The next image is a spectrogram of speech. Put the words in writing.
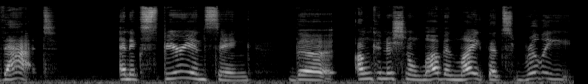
that and experiencing the unconditional love and light that's really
